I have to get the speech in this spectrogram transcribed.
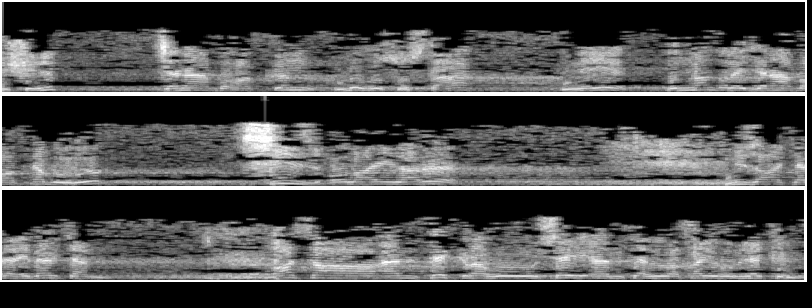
Düşünüp Cenab-ı Hakk'ın bu hususta neyi, bundan dolayı Cenab-ı Hak ne buyuruyor? Siz olayları müzakere ederken, Asa en tekrahu şey'en fehuve hayrun leküm.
